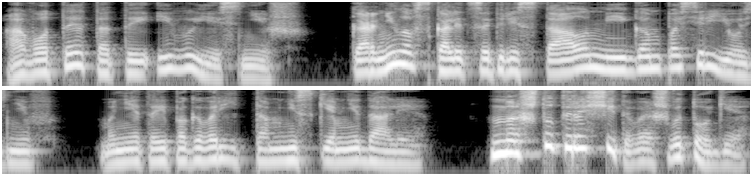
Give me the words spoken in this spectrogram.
А вот это ты и выяснишь. Корнилов скалиться перестал, мигом посерьезнев. Мне-то и поговорить там ни с кем не дали. На что ты рассчитываешь в итоге?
